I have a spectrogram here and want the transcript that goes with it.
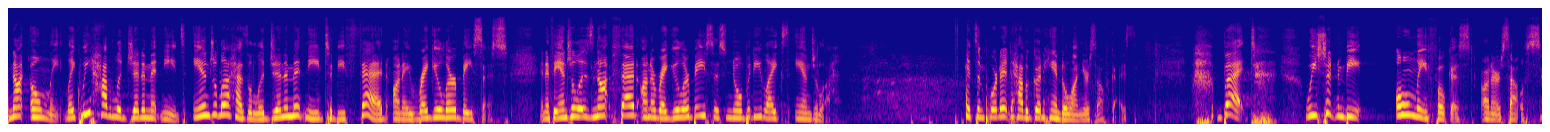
not only, like we have legitimate needs. Angela has a legitimate need to be fed on a regular basis. And if Angela is not fed on a regular basis, nobody likes Angela. it's important to have a good handle on yourself, guys. But we shouldn't be only focused on ourselves.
